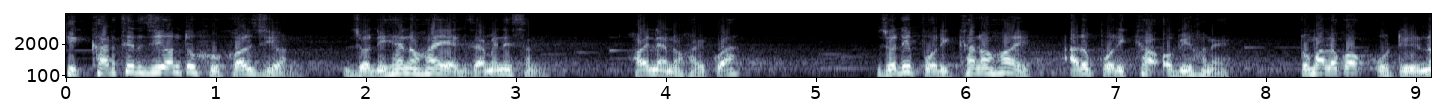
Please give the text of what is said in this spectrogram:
শিক্ষাৰ্থীৰ জীৱনটো সুখৰ জীৱন যদিহে নহয় এক্সামিনেশ্যন হয়নে নহয় কোৱা? যদি পৰীক্ষা নহয় আৰু পৰীক্ষা অবিহনে তোমালোকক উত্তীৰ্ণ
